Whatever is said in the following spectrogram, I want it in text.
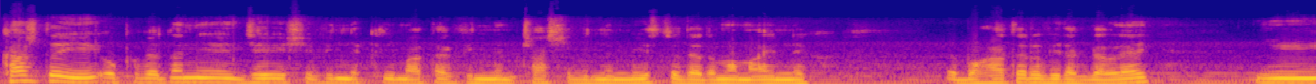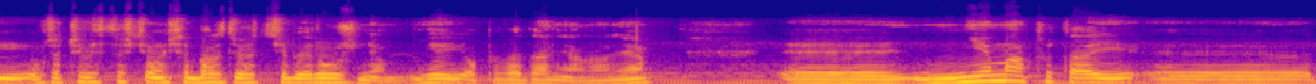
każde jej opowiadanie dzieje się w innych klimatach, w innym czasie, w innym miejscu, wiadomo, ma innych bohaterów i tak dalej. I w rzeczywistości one się bardziej od siebie różnią, jej opowiadania, no nie? Yy, Nie ma tutaj yy,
